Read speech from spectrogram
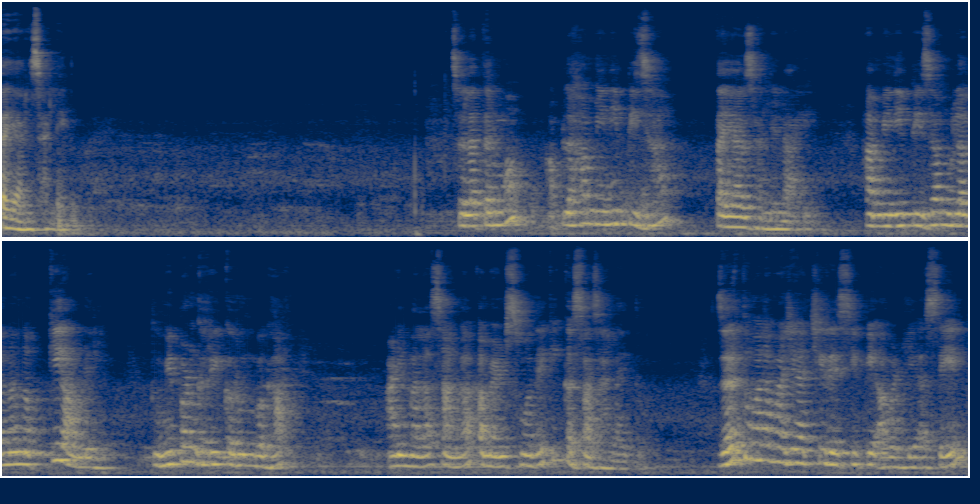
तयार झाले. चला तर मग आपला हा मिनी पिझ्झा तयार झालेला आहे. हा मिनी पिझ्झा मुलांना नक्की आवडेल. तुम्ही पण घरी करून बघा आणि मला सांगा कमेंट्समध्ये की कसा झालाय तो. जर तुम्हाला माझी आजची रेसिपी आवडली असेल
